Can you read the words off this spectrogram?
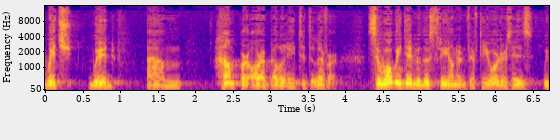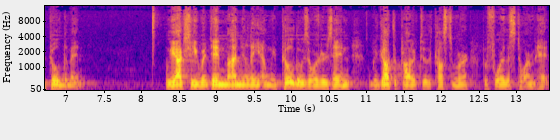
which would um, hamper our ability to deliver. So what we did with those 350 orders is we pulled them in. We actually went in manually, and we pulled those orders in, we got the product to the customer before the storm hit.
